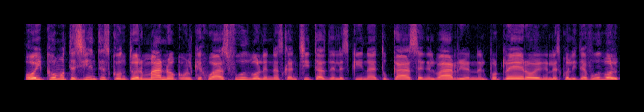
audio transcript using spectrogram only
hoy, ¿cómo te sientes con tu hermano, con el que juegas fútbol en las canchitas de la esquina de tu casa, en el barrio, en el potrero, en la escuelita de fútbol?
